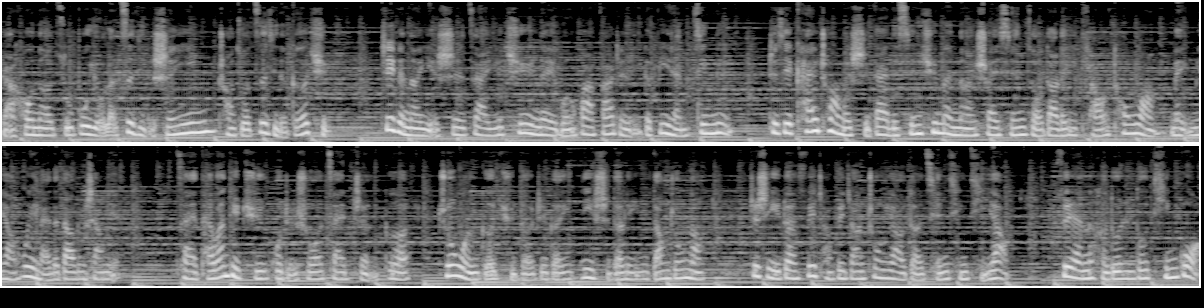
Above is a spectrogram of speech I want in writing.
然后呢，逐步有了自己的声音，创作自己的歌曲。这个呢，也是在一个区域内文化发展的一个必然经历。这些开创了时代的先驱们呢，率先走到了一条通往美妙未来的道路上面。在台湾地区，或者说在整个中文歌曲的这个历史的领域当中呢，这是一段非常非常重要的前情提要。虽然呢很多人都听过，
